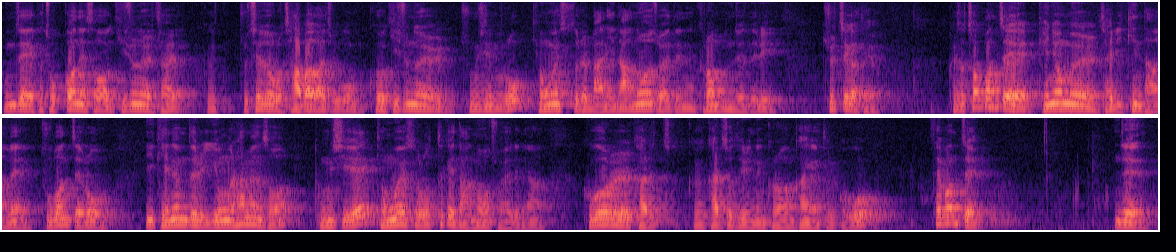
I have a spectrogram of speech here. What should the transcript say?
문제의 그 조건에서 기준을 잘 그 주체적으로 잡아가지고 그 기준을 중심으로 경우의 수를 많이 나누어줘야 되는 그런 문제들이 출제가 돼요. 그래서 첫 번째 개념을 잘 익힌 다음에 두 번째로 이 개념들을 이용을 하면서 동시에 경우의 수를 어떻게 나누어 줘야 되냐 그거를 가르쳐, 그 가르쳐 드리는 그런 강의가 될 거고 세 번째 이제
